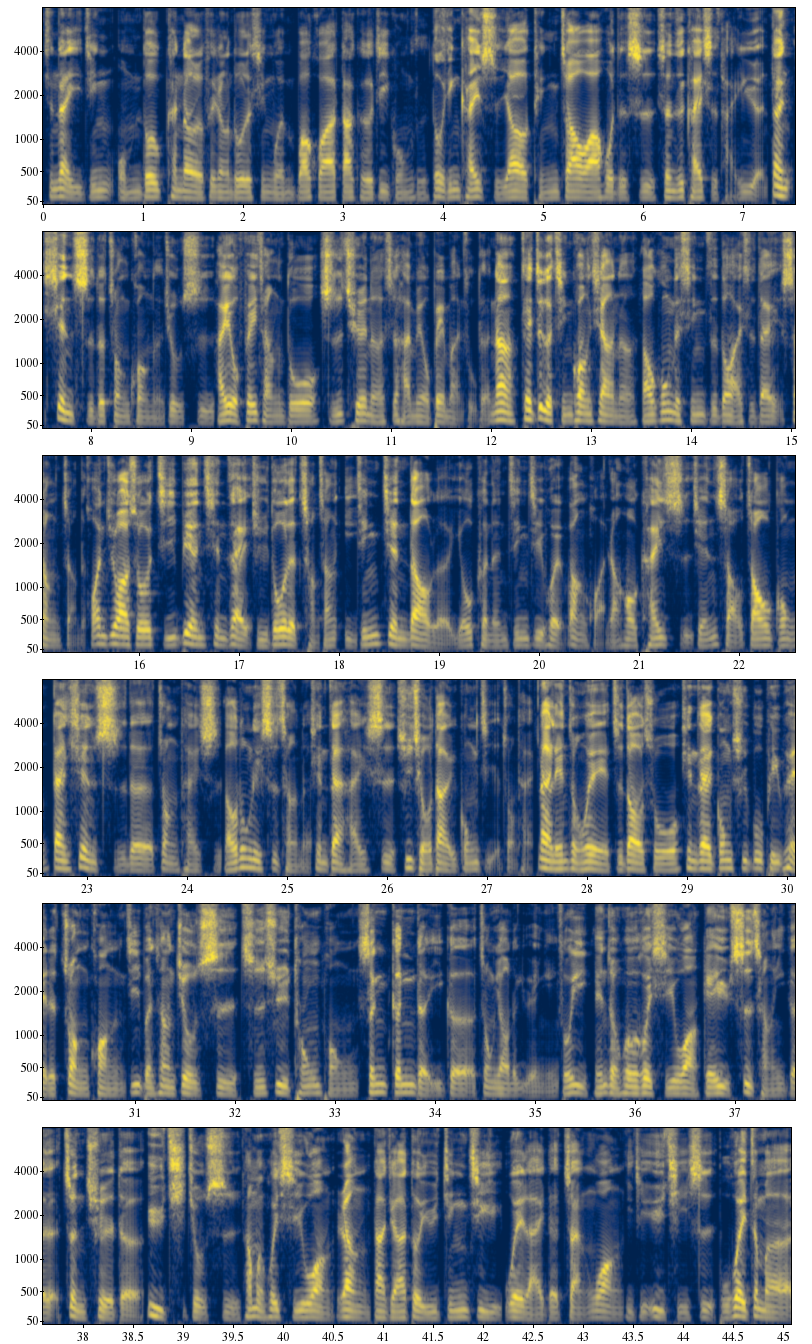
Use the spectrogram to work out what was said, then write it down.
现在已经我们都看到了非常多的新闻，包括大科技公司都已经开始要停招啊，或者是甚至开始裁员，但现实的状况呢，就是还有非常多职缺呢是还没有被满足的。那在这个情况下呢，劳工的薪资都还是在上涨的。换句话说，即便现在许多的厂商已经见到了有可能经济会放缓，然后开始减少招工，但现实的状态是，劳动力市场呢现在还是需。求大于供给的状态，那联总会也知道说，现在供需不匹配的状况，基本上就是持续通膨生根的一个重要的原因。所以联总会会希望给予市场一个正确的预期，就是他们会希望让大家对于经济未来的展望以及预期是不会这么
